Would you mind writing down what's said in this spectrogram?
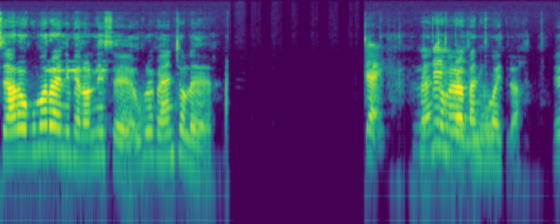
চেয়ারও ঘুমার আইনি ফ্যানের নিচে? উপরে ফ্যান চলে। ফ্যান চলে তাই ঘুমাইতরা এ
